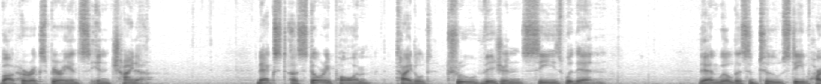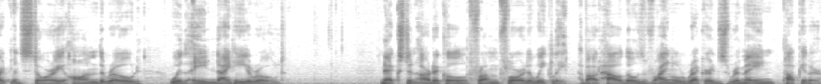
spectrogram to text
about her experience in China. Next, a story poem titled True Vision Sees Within. Then we'll listen to Steve Hartman's story On the Road with a 90 year old. Next, an article from Florida Weekly about how those vinyl records remain popular.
